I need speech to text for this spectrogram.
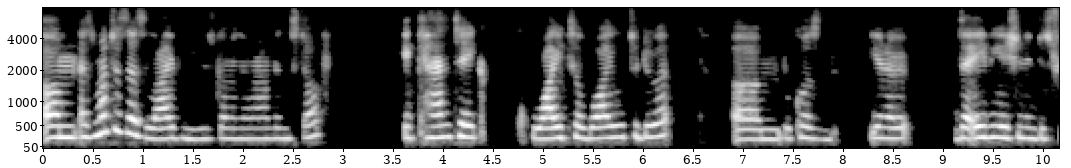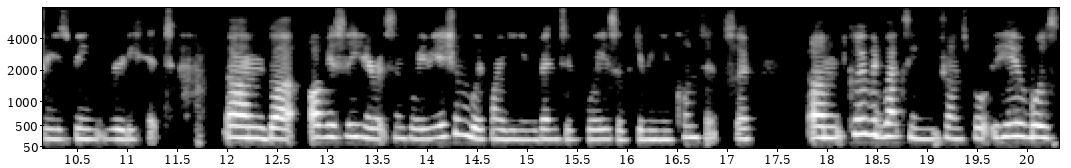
um as much as there's live news going around and stuff, it can take quite a while to do it um, because you know the aviation industry is being really hit. Um, but obviously, here at Simple Aviation, we're finding inventive ways of giving you content. So, um, COVID vaccine transport here was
